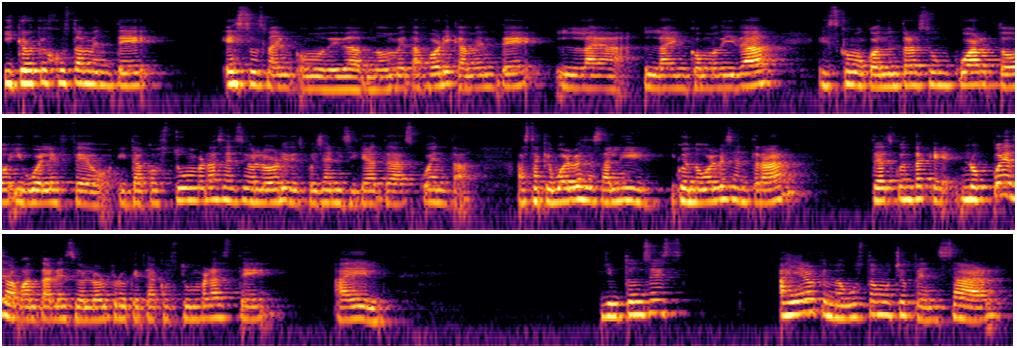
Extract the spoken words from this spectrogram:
Y creo que justamente eso es la incomodidad, ¿no? Metafóricamente, la, la incomodidad es como cuando entras a un cuarto y huele feo y te acostumbras a ese olor y después ya ni siquiera te das cuenta hasta que vuelves a salir. Y cuando vuelves a entrar, te das cuenta que no puedes aguantar ese olor, pero que te acostumbraste a él. Y entonces hay algo que me gusta mucho pensar,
